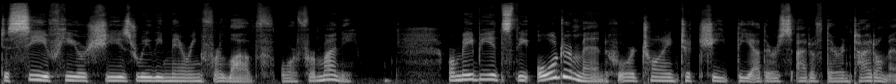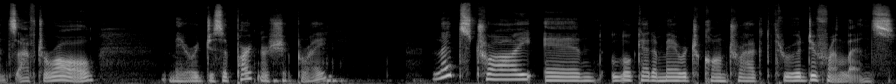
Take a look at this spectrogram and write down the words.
to see if he or she is really marrying for love or for money. Or maybe it's the older men who are trying to cheat the others out of their entitlements. After all, marriage is a partnership, right? Let's try and look at a marriage contract through a different lens,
